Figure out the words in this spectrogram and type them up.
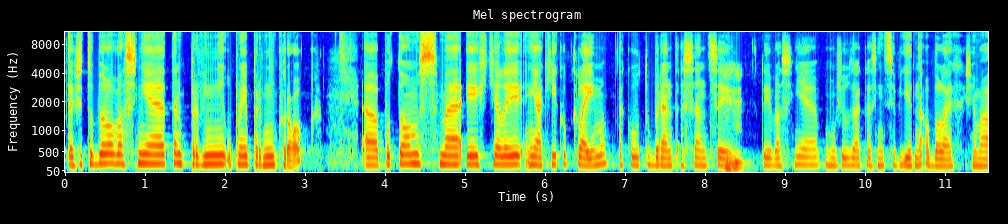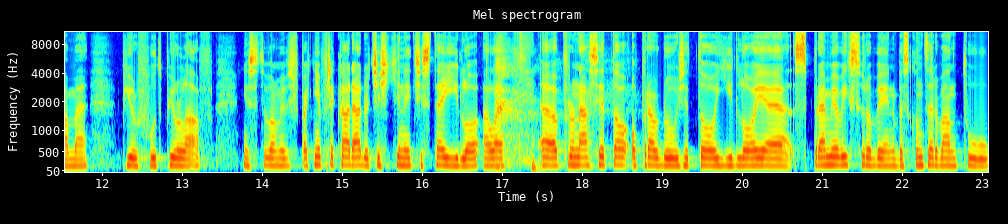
takže to bylo vlastně ten první, úplně první krok. Potom jsme i chtěli nějaký jako claim, takovou tu brand esenci, mm-hmm. kdy vlastně můžou zákazníci vidět na obalech, že máme pure food, pure love. Mně se to velmi špatně překládá do češtiny čisté jídlo, ale eh, pro nás je to opravdu, že to jídlo je z prémiových surovin, bez konzervantů.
